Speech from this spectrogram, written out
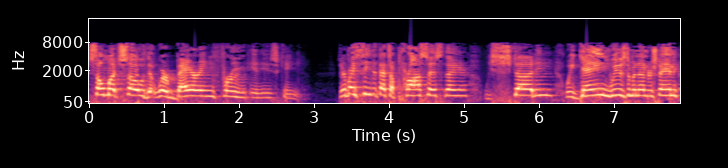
so much so that we're bearing fruit in His kingdom. Everybody see that that's a process there? We study, we gain wisdom and understanding,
